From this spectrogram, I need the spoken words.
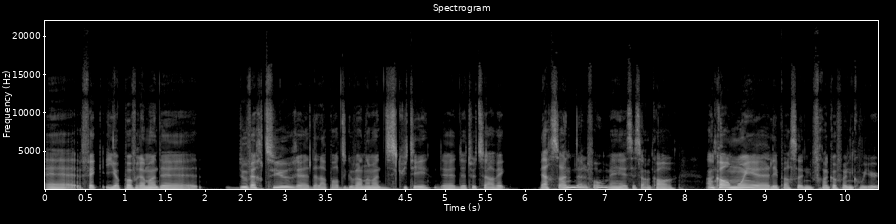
fait qu'il n'y a pas vraiment de d'ouverture euh, de la part du gouvernement de discuter de, tout ça avec personne, dans le fond, mais c'est ça, encore, encore moins euh, les personnes francophones queer.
